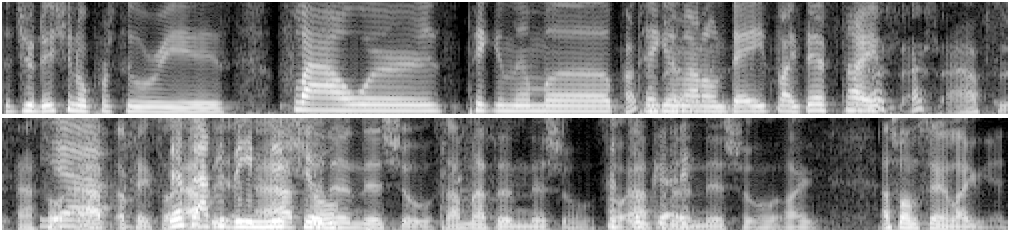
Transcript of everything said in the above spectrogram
the traditional pursuer is flowers, picking them up, I taking them out on dates. Like that's type. That's, that's after. That's Yeah. after, okay, so That's after the initial. After the initial. So I'm not the initial. So after Okay. the initial, like That's what I'm saying. Like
